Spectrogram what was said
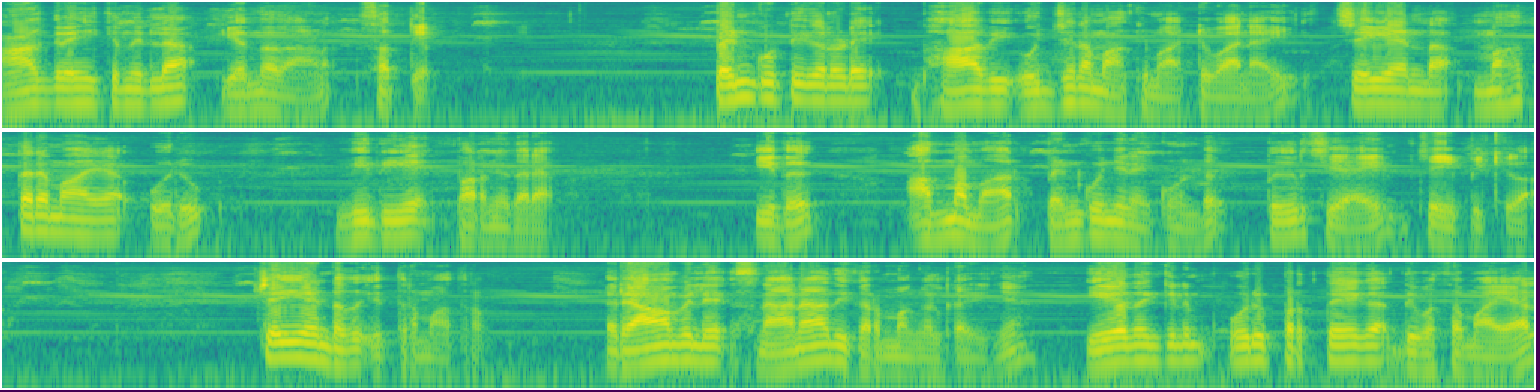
ആഗ്രഹിക്കുന്നില്ല എന്നതാണ് സത്യം. പെൺകുട്ടികളുടെ ഭാവി ഉജ്ജ്വലമാക്കി മാറ്റുവാനായി ചെയ്യേണ്ട മഹത്തരമായ ഒരു വിധിയെ പറഞ്ഞു തരാം. ഇത് അമ്മമാർ പെൺകുഞ്ഞിനെ കൊണ്ട് തീർച്ചയായും ചെയ്യിപ്പിക്കുക. ചെയ്യേണ്ടത് ഇത്രമാത്രം. രാവിലെ സ്നാനാദി കർമ്മങ്ങൾ കഴിഞ്ഞ് ഏതെങ്കിലും ഒരു പ്രത്യേക ദിവസമായാൽ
